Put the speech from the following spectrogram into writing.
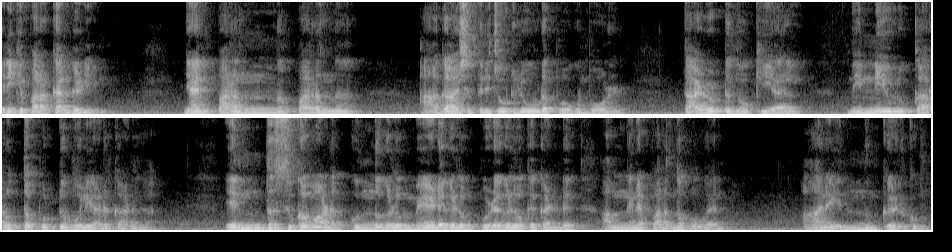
എനിക്ക് പറക്കാൻ കഴിയും. ഞാൻ പറന്ന് പറന്ന് ആകാശത്തിന് ചോട്ടിലൂടെ പോകുമ്പോൾ താഴോട്ട് നോക്കിയാൽ നിന്നെ ഒരു കറുത്ത പൊട്ടുപോലെയാണ് കാണുക. എന്ത് സുഖമാണ് കുന്നുകളും മേടുകളും പുഴകളും ഒക്കെ കണ്ട് അങ്ങനെ പറന്നു പോകാൻ? ആന എന്നും കേൾക്കും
